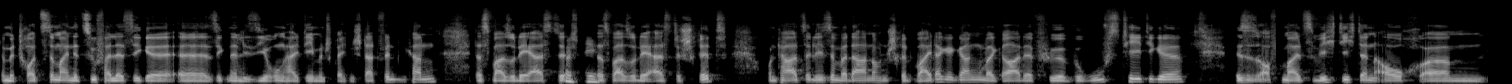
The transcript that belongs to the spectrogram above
damit trotzdem eine zuverlässige äh, Signalisierung halt dementsprechend stattfinden kann. Das war so der erste, Verstehe. das war so der erste Schritt. Und tatsächlich sind wir da noch einen Schritt weiter gegangen, weil gerade für Berufstätige ist es oftmals wichtig, dann auch ähm,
